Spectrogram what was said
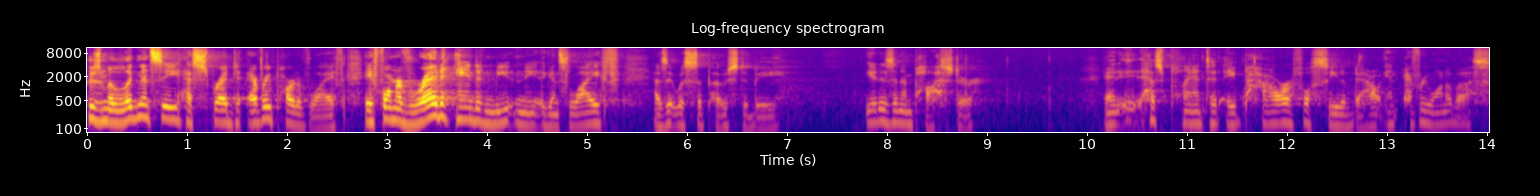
whose malignancy has spread to every part of life, a form of red handed mutiny against life as it was supposed to be. It is an impostor. And it has planted a powerful seed of doubt in every one of us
